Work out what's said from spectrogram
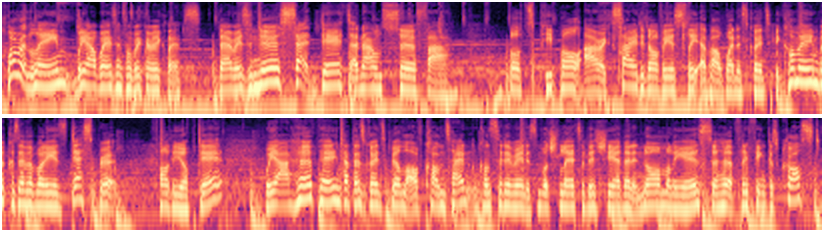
Currently, we are waiting for Wickery Cliffs. There is no set date announced so far, but people are excited, obviously, about when it's going to be coming because everybody is desperate for the update. We are hoping that there's going to be a lot of content, considering it's much later this year than it normally is, so hopefully, fingers crossed,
